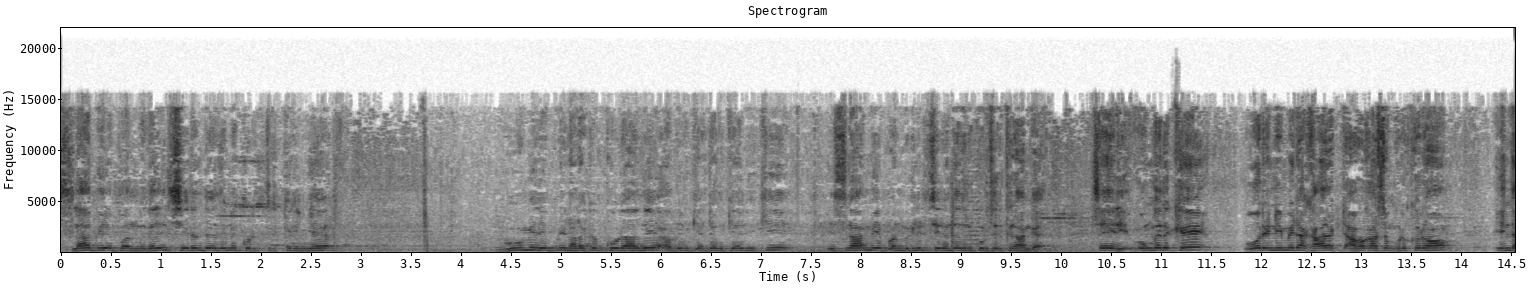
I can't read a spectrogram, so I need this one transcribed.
இஸ்லாமிய பண்புகளில் சிறந்ததுன்னு கொடுத்துருக்கிறீங்க. பூமியில் எப்படி நடக்கக்கூடாது அப்படின்னு கேட்டது கேள்விக்கு இஸ்லாமிய பண்புகளில் சிறந்ததுன்னு கொடுத்துருக்குறாங்க. சரி உங்களுக்கு ஒரு நிமிட கால அவகாசம் கொடுக்குறோம். இந்த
